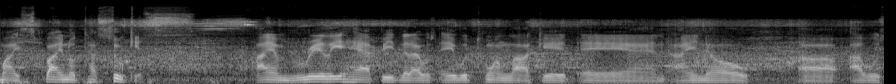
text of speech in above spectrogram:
my Spinotasaurus I am really happy that I was able to unlock it and I know uh, I was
